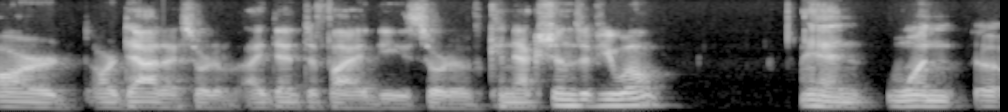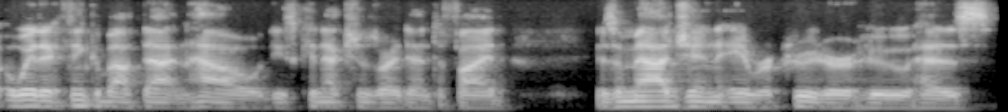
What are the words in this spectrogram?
our our data sort of identified these sort of connections, if you will. And one a way to think about that and how these connections are identified is imagine a recruiter who has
